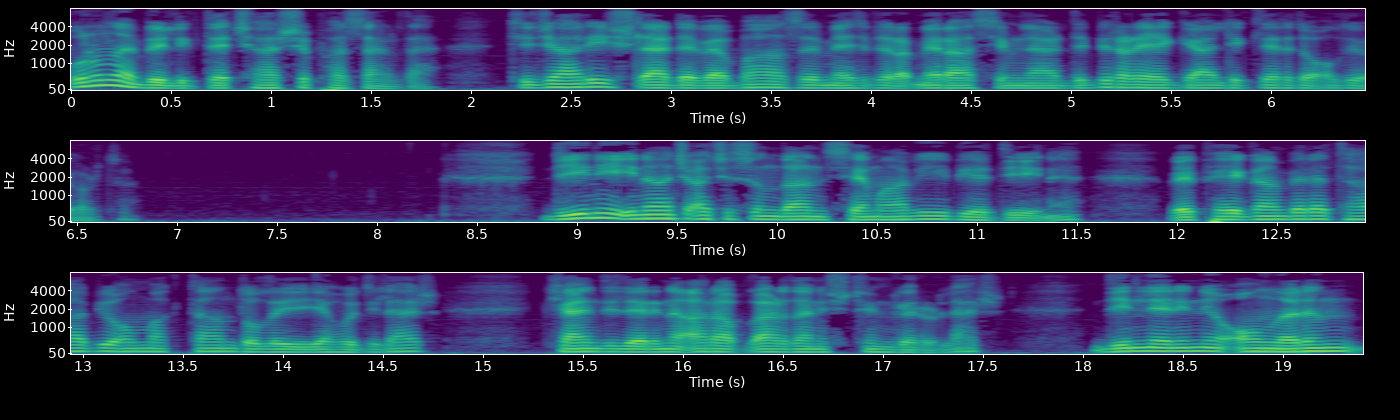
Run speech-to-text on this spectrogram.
Bununla birlikte çarşı pazarda, ticari işlerde ve bazı merasimlerde bir araya geldikleri de oluyordu. Dini inanç açısından semavi bir dine ve peygambere tabi olmaktan dolayı Yahudiler, kendilerini Araplardan üstün görürler. Dinlerini onların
